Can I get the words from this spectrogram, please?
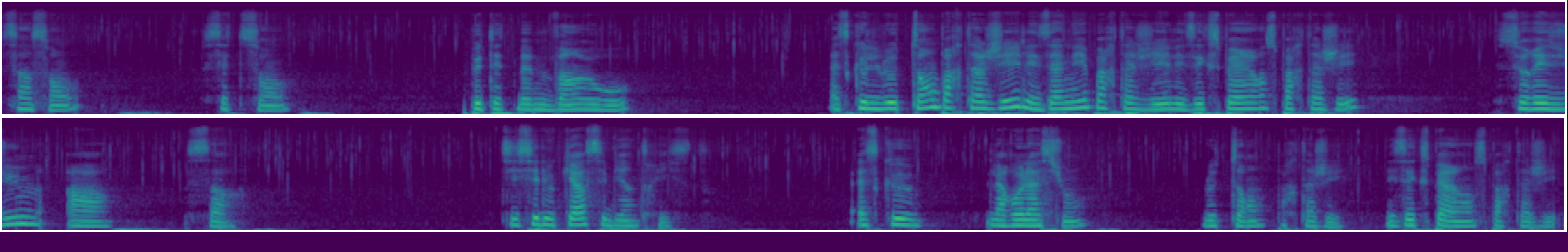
500, 700, peut-être même 20 euros? Est-ce que le temps partagé, les années partagées, les expériences partagées se résument à ça? Si c'est le cas, c'est bien triste. Est-ce que la relation, le temps partagé, les expériences partagées,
